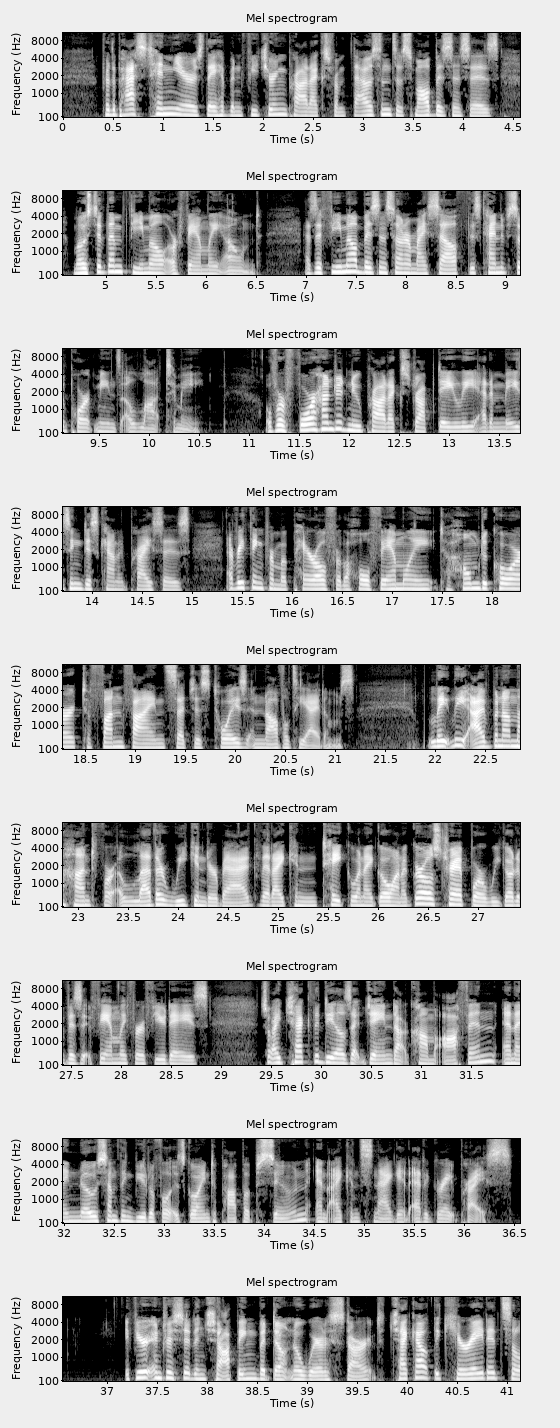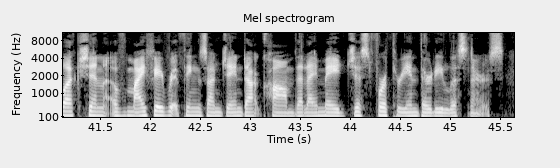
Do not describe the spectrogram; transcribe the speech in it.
For the past 10 years, they have been featuring products from thousands of small businesses, most of them female or family owned. As a female business owner myself, this kind of support means a lot to me. Over 400 new products drop daily at amazing discounted prices, everything from apparel for the whole family to home decor to fun finds such as toys and novelty items. Lately, I've been on the hunt for a leather weekender bag that I can take when I go on a girls' trip or we go to visit family for a few days. So I check the deals at jane.com often, and I know something beautiful is going to pop up soon, and I can snag it at a great price. If you're interested in shopping but don't know where to start, check out the curated selection of my favorite things on jane.com that I made just for 3 and 30 listeners.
